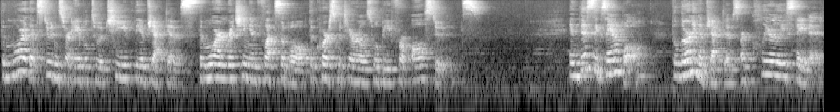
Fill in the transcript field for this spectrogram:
The more that students are able to achieve the objectives, the more enriching and flexible the course materials will be for all students. In this example, the learning objectives are clearly stated.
